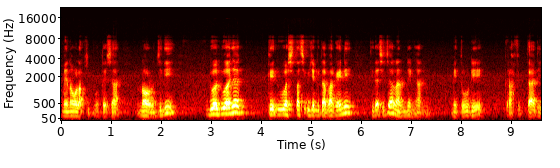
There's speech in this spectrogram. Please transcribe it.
menolak hipotesa nol. Jadi dua-duanya kedua stasiun uji yang kita pakai ini tidak sejalan dengan metode grafik tadi.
